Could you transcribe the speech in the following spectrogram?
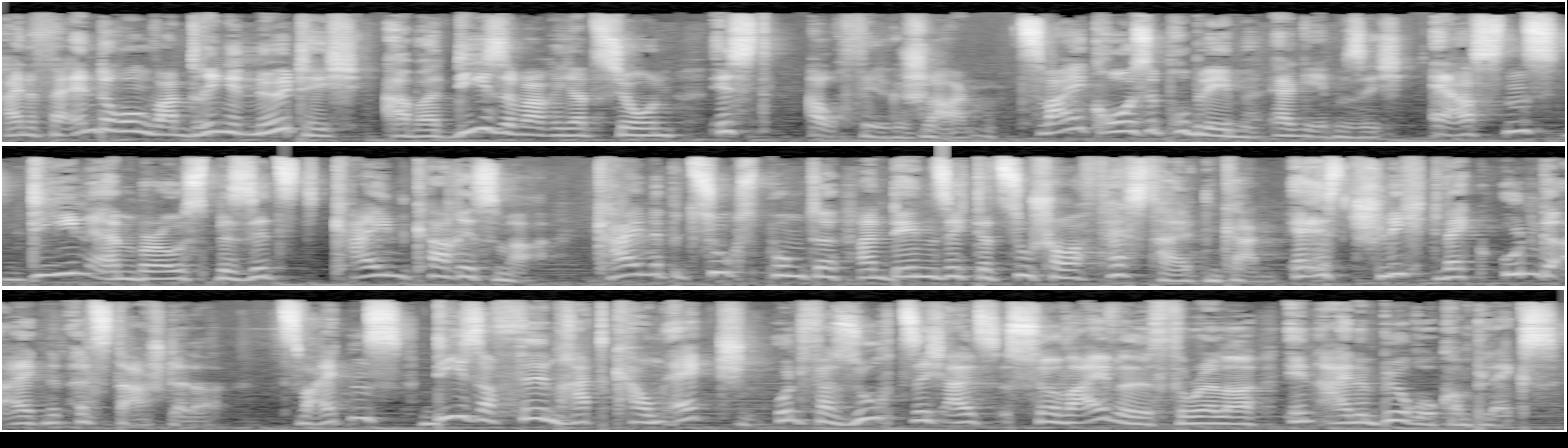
Eine Veränderung war dringend nötig, aber diese Variation ist auch fehlgeschlagen. Zwei große Probleme ergeben sich. Erstens, Dean Ambrose besitzt kein Charisma keine Bezugspunkte, an denen sich der Zuschauer festhalten kann. Er ist schlichtweg ungeeignet als Darsteller. Zweitens, dieser Film hat kaum Action und versucht sich als Survival-Thriller in einem Bürokomplex.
